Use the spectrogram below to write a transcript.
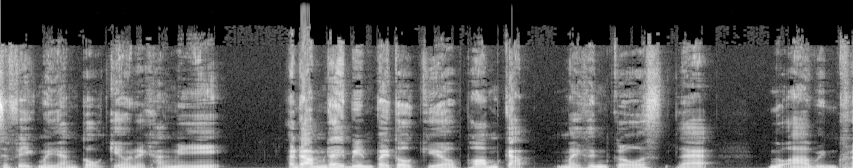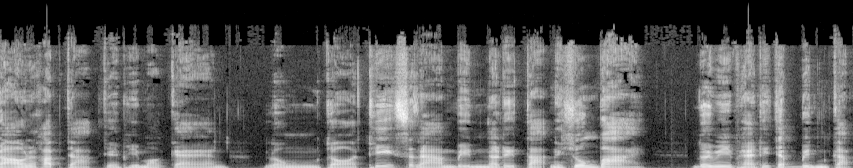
ซิฟิกมายังโตเกียวในครั้งนี้ อดัมได้บินไปโตเกียวพร้อมกับไมเคิล กรอสและโนอาห์ วินทรอบนะครับจาก JP Morgan ลงจอดที่สนามบินนาริตะในช่วงบ่าย โดยมีแผนที่จะบินกลับ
